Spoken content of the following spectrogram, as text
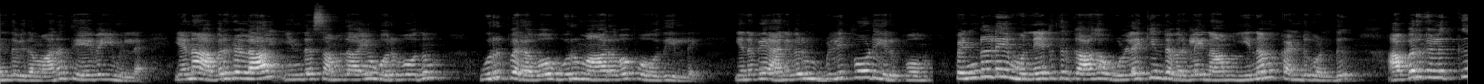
எந்த விதமான தேவையும் இல்லை. ஏன்னா அவர்களால் இந்த சமுதாயம் ஒருபோதும் உருப்பெறவோ உருமாறவோ போவது இல்லை. எனவே அனைவரும் விழிப்போடு இருப்போம். பெண்களுடைய முன்னேற்றத்திற்காக உழைக்கின்றவர்களை நாம் இனம் கண்டுகொண்டு அவர்களுக்கு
